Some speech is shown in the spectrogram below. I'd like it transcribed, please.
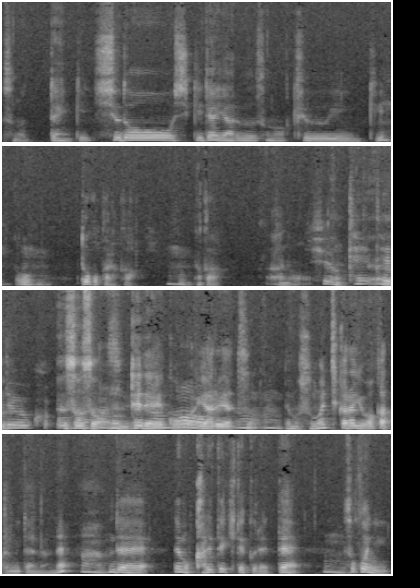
その電気手動式でやるその吸引器をうんどこからかうん。なんかあの手手うん。手でこうそうそう、うん、手でこうやるやつ、でももすごい力弱かったみたいなのねででも借りてきてくれて、そこに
